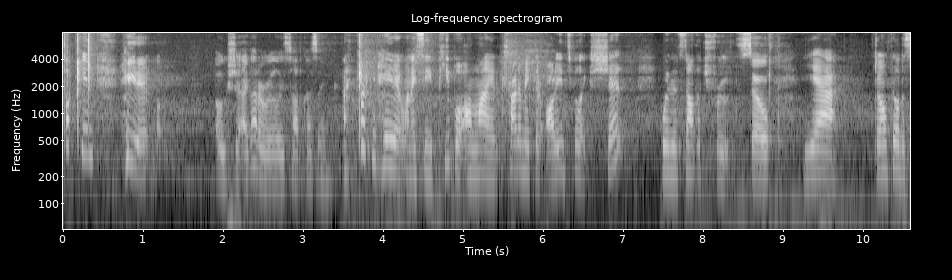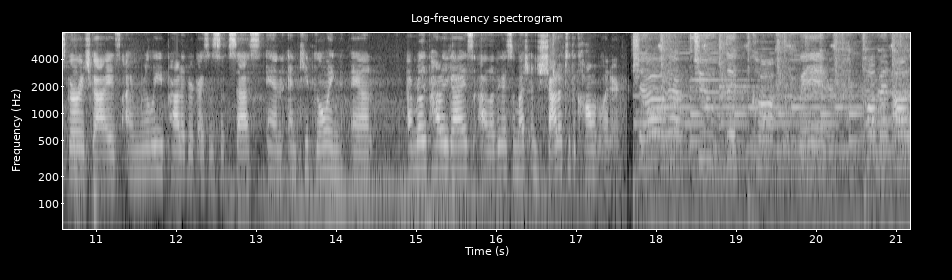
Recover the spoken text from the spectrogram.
fucking hate it. Oh shit, I gotta really stop cussing. I freaking hate it when I see people online try to make their audience feel like shit when it's not the truth. So, yeah, don't feel discouraged, guys. I'm really proud of your guys' success and, and keep going. And I'm really proud of you guys. I love you guys so much. And shout out to the comment winner. Shout out to the comment winner. Comment on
